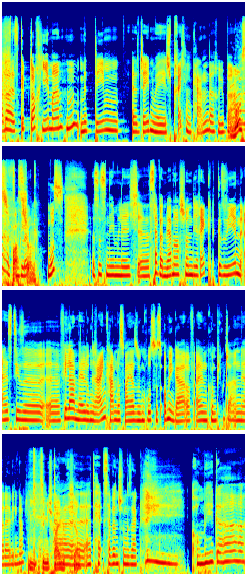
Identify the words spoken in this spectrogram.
aber es gibt doch jemanden, mit dem äh, Janeway sprechen kann darüber. Muss Zum fast Glück. schon. Muss. Es ist nämlich äh, Seven. Wir haben auch schon direkt gesehen, als diese äh, Fehlermeldung reinkam, das war ja so ein großes Omega auf allen Computern, mehr oder weniger. Hm, Ziemlich Da heimlich, ja. äh, hat Seven schon gesagt, Omega,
